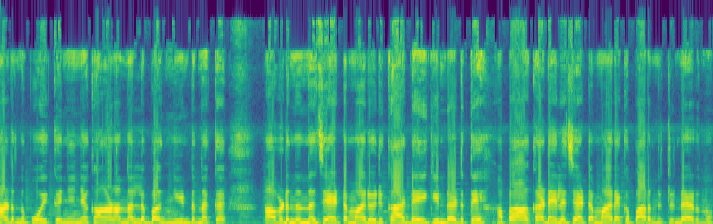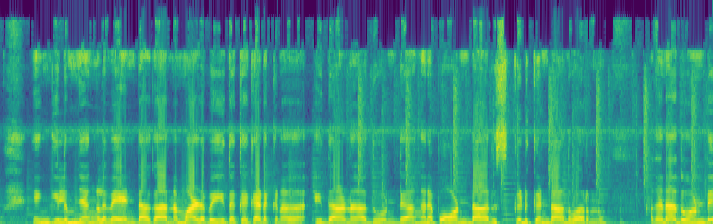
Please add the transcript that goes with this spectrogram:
നടന്ന് പോയി കഴിഞ്ഞ് കഴിഞ്ഞാൽ കാണാൻ നല്ല ഭംഗിയുണ്ടെന്നൊക്കെ അവിടെ നിന്ന ചേട്ടന്മാർ ഒരു കടയൊക്കെ ഉണ്ട് അടുത്തേ. അപ്പോൾ ആ കടയിലെ ചേട്ടന്മാരൊക്കെ പറഞ്ഞിട്ടുണ്ടായിരുന്നു. എങ്കിലും ഞങ്ങൾ വേണ്ട കാരണം മഴ പെയ്തൊക്കെ കിടക്കണ ഇതാണ്. അതുകൊണ്ട് അങ്ങനെ പോകണ്ട റിസ്ക് എടുക്കണ്ടെന്ന് പറഞ്ഞു. അങ്ങനെ അതുകൊണ്ട്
